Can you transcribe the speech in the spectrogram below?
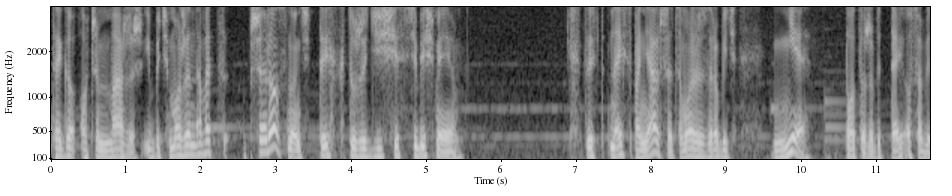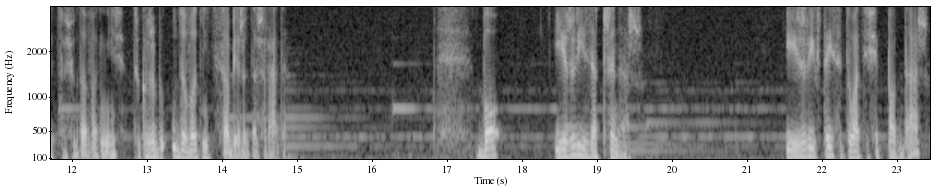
tego, o czym marzysz i być może nawet przerosnąć tych, którzy dziś się z ciebie śmieją. To jest najwspanialsze, co możesz zrobić nie po to, żeby tej osobie coś udowodnić, tylko żeby udowodnić sobie, że dasz radę. Bo jeżeli zaczynasz i jeżeli w tej sytuacji się poddasz,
